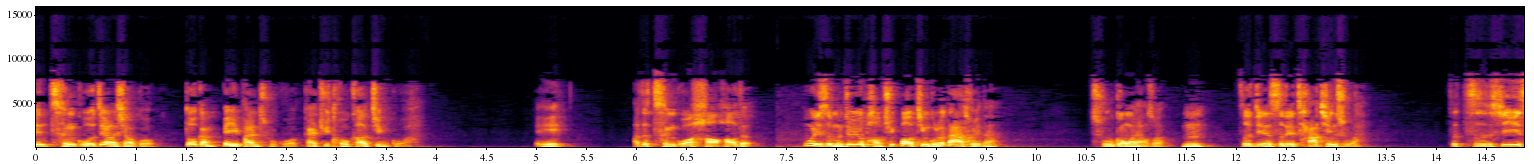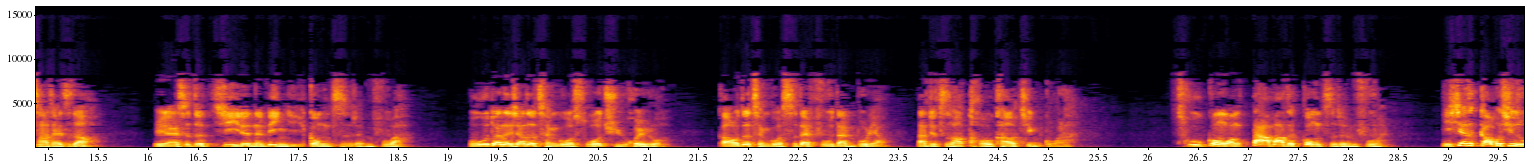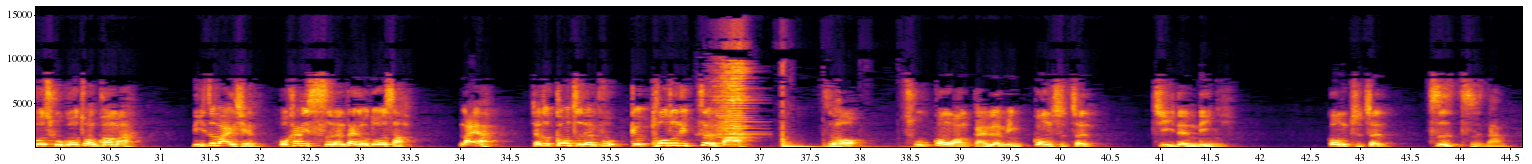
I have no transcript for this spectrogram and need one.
连陈国这样的小国都敢背叛楚国，改去投靠晋国啊！哎，啊这陈国好好的，为什么就又跑去抱晋国的大腿呢？楚公王想说，嗯。这件事得查清楚啊！这仔细一查才知道，原来是这继任的令尹公子仁夫啊，不断的向这陈国索取贿赂，搞得这陈国实在负担不了，那就只好投靠晋国了。楚共王大骂这公子仁夫啊！你现在是搞不清楚我楚国状况吗？你这么爱钱，我看你死人带走多少！来呀，将这公子仁夫给我拖出去正法！之后，楚共王改任命公子贞继任令尹。公子贞，字子囊。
